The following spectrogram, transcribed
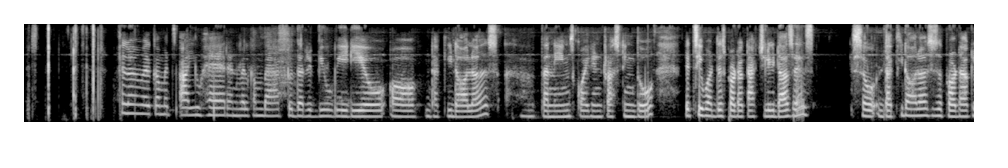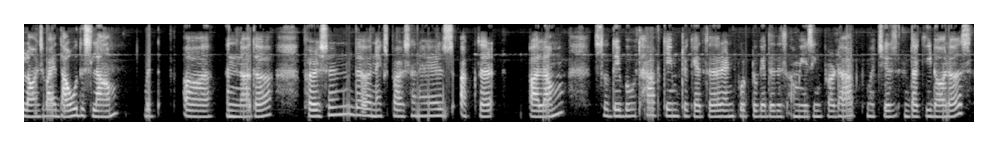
Hello and welcome, it's Aayu here and welcome back to the review video of Ducky Dollars. Uh, the name's quite interesting though. Let's see what this product actually does is. So Ducky Dollars is a product launched by Dawood Islam with uh, another person. The next person is Akhtar Alam. So they both have came together and put together this amazing product which is Ducky Dollars.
